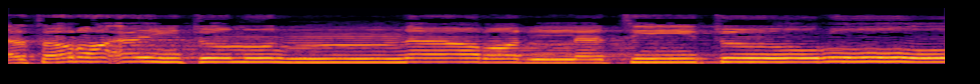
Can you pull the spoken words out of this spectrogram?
أفرأيتم النار التي تورون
